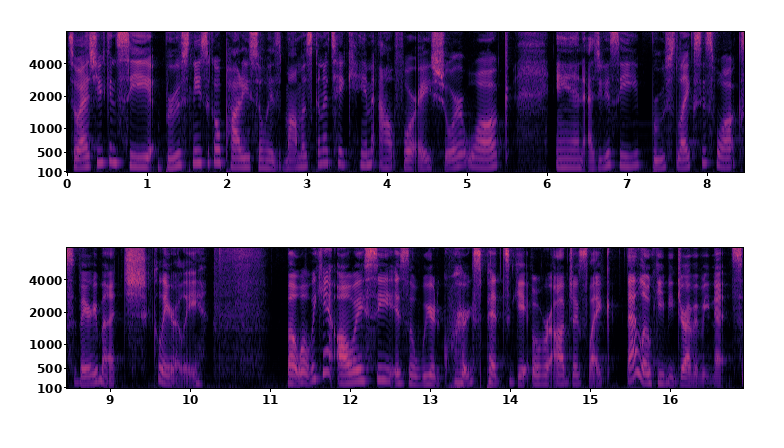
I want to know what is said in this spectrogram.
So as you can see, Bruce needs to go potty, so his mama's gonna take him out for a short walk. And as you can see, Bruce likes his walks very much, clearly. But what we can't always see is the weird quirks pets get over objects like that Loki be driving me nuts.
